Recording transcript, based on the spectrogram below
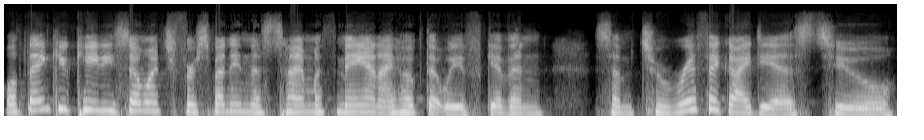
Well, thank you, Katie, so much for spending this time with me, and I hope that we've given some terrific ideas to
